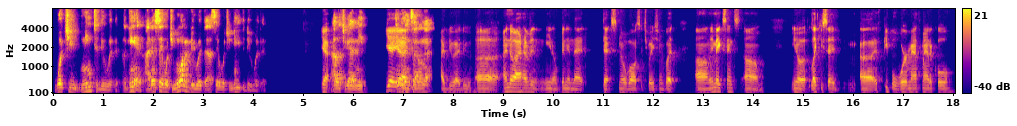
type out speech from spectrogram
what you need to do with it. Again, I didn't say what you want to do with it. I said what you need to do with it. Yeah. Alex, you got any? Yeah, yeah. Insight on that? I do, I do. Uh, I know I haven't, you know, been in that that snowball situation. But um, it makes sense. Um, you know, like you said, uh, if people were mathematical,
